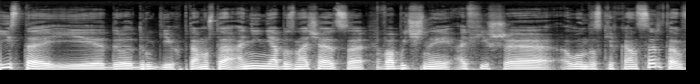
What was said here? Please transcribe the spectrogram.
ультраиста и других, потому что они не обозначаются в обычной афише лондонских концертов.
